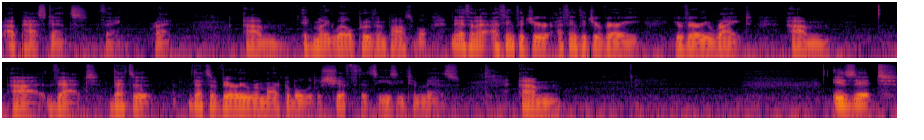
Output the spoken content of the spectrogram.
a past tense thing right? Um, it might well prove impossible. Nathan, I, I, think that you're I think that you're very you're very right. Um, uh, that that's a that's a very remarkable little shift that's easy to miss. Um, is it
